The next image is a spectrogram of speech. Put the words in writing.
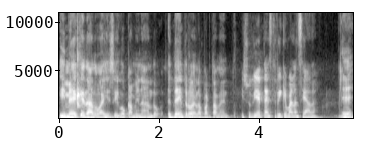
y me he quedado ahí, sigo caminando dentro del apartamento. Y su dieta es rica y balanceada. ¿Eh?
